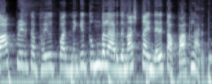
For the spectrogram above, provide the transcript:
ಪಾಕ್ ಪ್ರೇರಿತ ಭಯೋತ್ಪಾದನೆಗೆ ತುಂಬಲಾರದ ನಷ್ಟ ಎಂದರೆ ತಪ್ಪಾಗಲಾರದು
